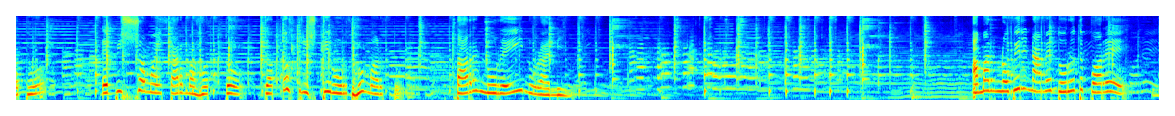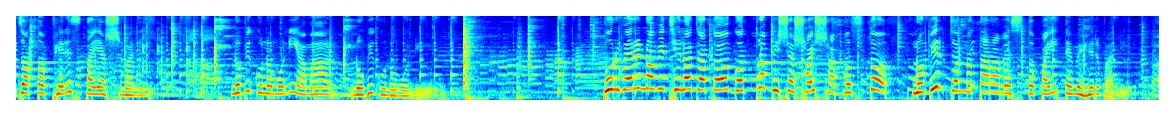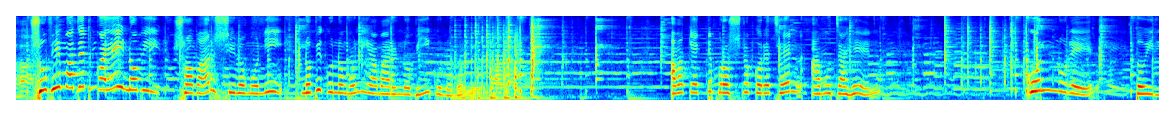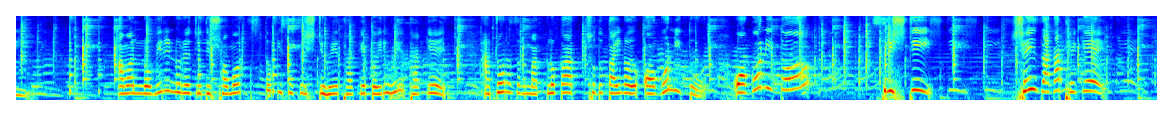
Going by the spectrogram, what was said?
কত এ বিশ্বময় তার মাহাত্ম, যত সৃষ্টির ঊর্ধ্বমার্ত তার নূরেই নুরানি। আমার নবীর নামে দরুদ পরে যত ফেরেস্তাই আসমানি। নবী গুণমণি আমার, নবী গুণমণি। পূর্বের নবী ছিল যত গোত্র বিশেষ হয় সাব্যস্ত নবীর জন্য তারা ব্যস্ত পাইতে মেহেরবানি। সুফি মজিদ কয়েই নবী, সবার শিরোমণি। নবী গুণমণি, আমার নবী গুণমণি। আমাকে একটি প্রশ্ন করেছেন আবু জাহেল, কোন নূরের তৈরি? আমার নবীর নূরে যদি সমস্ত কিছু সৃষ্টি হয়ে থাকে, তৈরি হয়ে থাকে, আঠারো হাজার মাকলুকাত শুধু তাই নয়, অগণিত অগণিত সৃষ্টি সেই জায়গা থেকে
